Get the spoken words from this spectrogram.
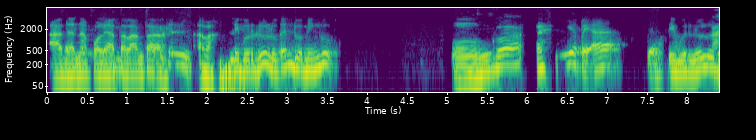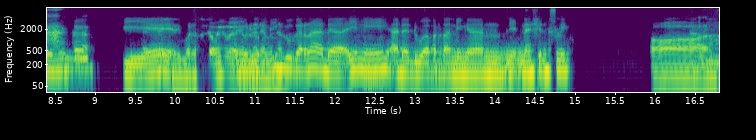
Ada Napoli Atalanta. Tapi kan Apa? libur dulu kan dua minggu. Enggak. Eh, Iya PA. Libur dulu dua Kagak. minggu. Iya. libur dua minggu ya Libur dua ya benar. minggu karena ada ini, ada dua pertandingan Nations League. Oh.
